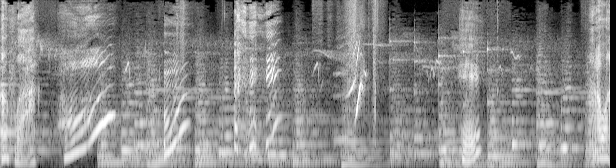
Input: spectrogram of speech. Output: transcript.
啊哇！啊？嗯？嘿嘿。嘿？好啊。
